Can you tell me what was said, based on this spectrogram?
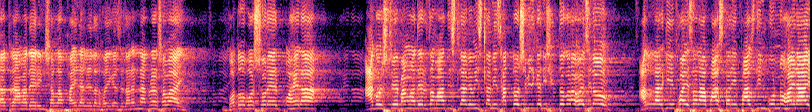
রাত্রে আমাদের ইনশাল্লাহ ফাইনাল রেজাল্ট হয়ে গেছে। জানেন না আপনারা সবাই? গত বছরের পহেলা আগস্টে বাংলাদেশ জামাত ইসলাম এবং ইসলামী ছাত্র শিবিরকে নিষিদ্ধ করা হয়েছিল। আল্লাহর কি ফয়সালা পাঁচ তারিখ পাঁচ দিন পূর্ণ হয় নাই?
